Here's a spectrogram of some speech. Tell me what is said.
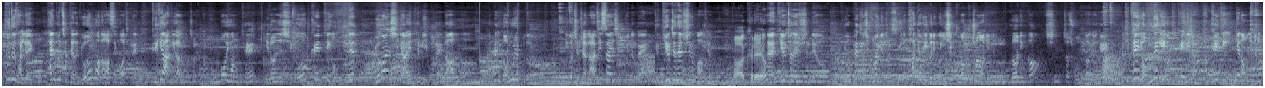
후드 달려 있고 팔 부착 되는 이런 거 나왔을 것 같은데 그게 아니라는 거죠. 약간 bom버 형태 이런 식으로 큐에팅 없는 이런 식의 아이템이 이번에 나왔다. 패딩 너무 예쁘더라고요. 이거 지금 제가 라지 사이즈 입고 있는데 그 기획전 해주시는 거 아세요? 아 그래요? 네, 기획전 해주신대요. 이 패딩이 정말 괜찮습니다. 가격이 그리고 29만 9천 원이에요. 그러니까 진짜 좋은 가격에 디테일이 없는 게 이거 디테일이잖아. 다 퀘이팅이 있게 나오니까.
